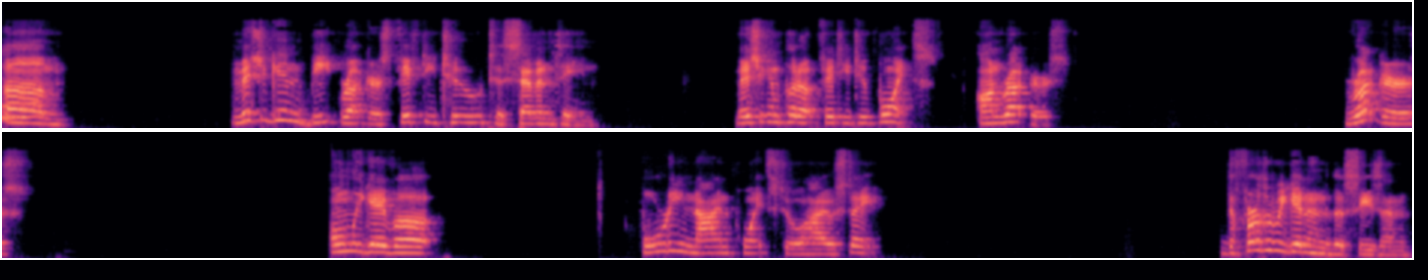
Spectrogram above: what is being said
Um, Michigan beat Rutgers fifty two to seventeen. Michigan put up 52 points on Rutgers. Rutgers only gave up 49 points to Ohio State. The further we get into the season,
